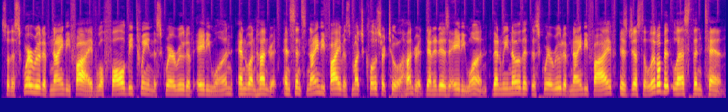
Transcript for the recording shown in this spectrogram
So the square root of 95 will fall between the square root of 81 and 100. And since 95 is much closer to 100 than it is 81, then we know that the square root of 95 is just a little bit less than 10.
